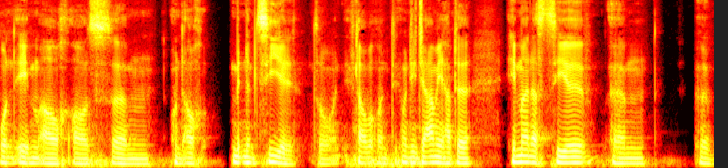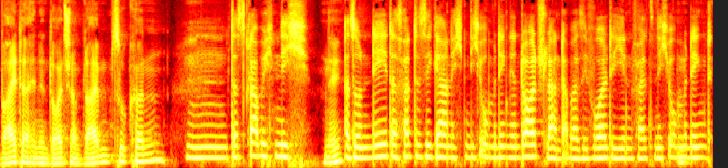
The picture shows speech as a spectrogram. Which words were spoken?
und eben auch aus ähm, und auch mit einem Ziel. So, und ich glaube, und, und die Jami hatte immer das Ziel, ähm, äh, weiterhin in Deutschland bleiben zu können Das glaube ich nicht. Nee? Also nee, das hatte sie gar nicht, nicht unbedingt in Deutschland, aber sie wollte jedenfalls nicht unbedingt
